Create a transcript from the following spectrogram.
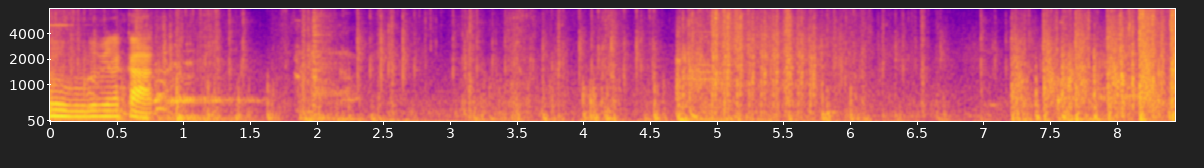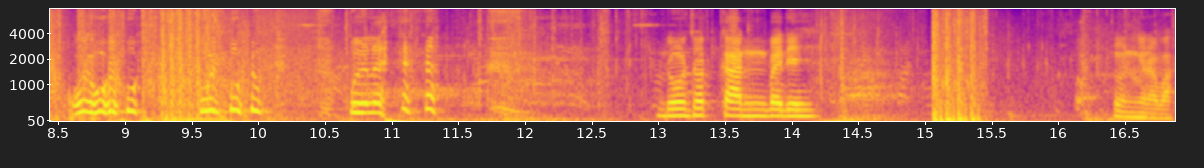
ออไม่มีหน้ากากอุ้ยอุ้ยอุ้ยอุ้ยอุ้ยปืนเลย โดนช็อตกันไปดิโดนไงล่ะวะ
